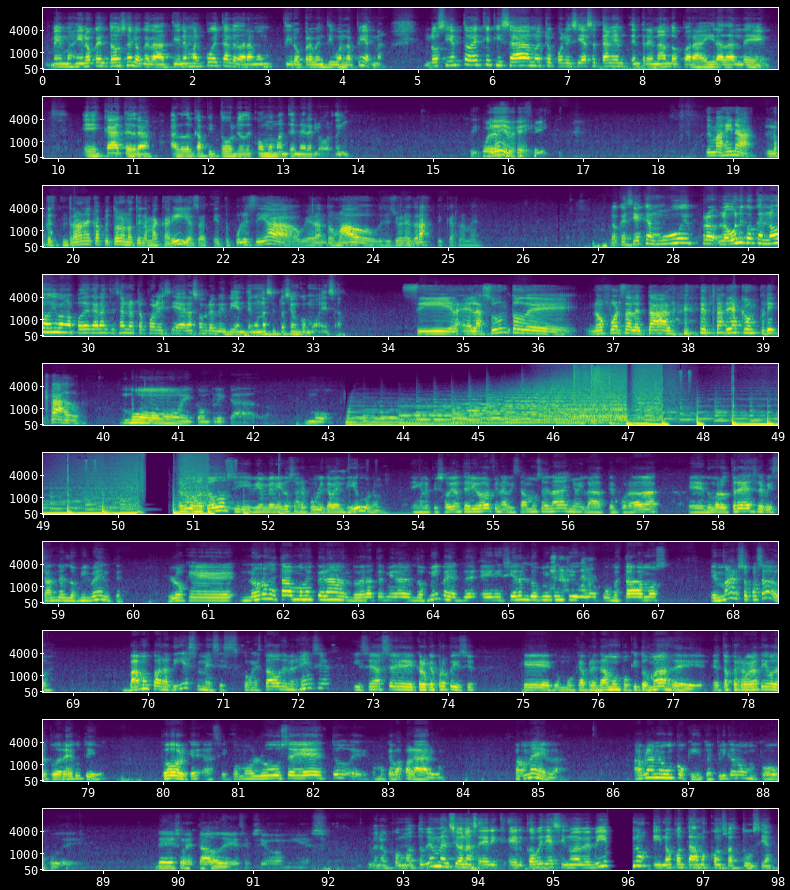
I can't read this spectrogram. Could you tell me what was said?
Me imagino que entonces lo que la tienen mal puesta le darán un tiro preventivo en la pierna. Lo cierto es que quizá nuestros policías se están entrenando para ir a darle eh, cátedra a lo del Capitolio de cómo mantener el orden. ¿Te imaginas? Los que entraron en el Capitolio no tenían mascarilla, o sea, que tu policía hubieran tomado decisiones drásticas realmente. Lo que sí es que muy lo único que no iban a poder garantizar nuestros policías era sobreviviente en una situación como esa. Sí, el, asunto de no fuerza letal estaría complicado. Muy complicado. Muy. Saludos a todos y bienvenidos a República 21. En el episodio anterior finalizamos el año y la temporada eh, número 3 revisando el 2020. Lo que no nos estábamos esperando era terminar el 2020 e iniciar el 2021 como estábamos en marzo pasado. Vamos para 10 meses con estado de emergencia y se hace, creo que propicio, que como que aprendamos un poquito más de esta prerrogativa del Poder Ejecutivo porque así como luce esto, eh, como que va para largo. Pamela, háblanos un poquito, explícanos un poco de, de esos estados de excepción y eso. Bueno, como tú bien mencionas, Eric, el COVID-19 vino y no contábamos con su astucia.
